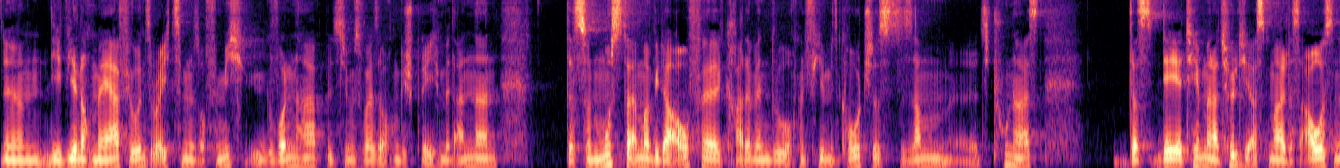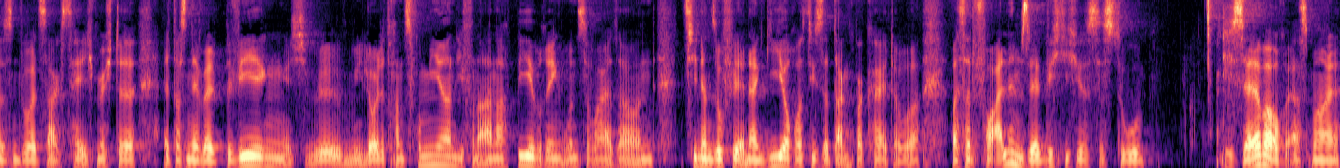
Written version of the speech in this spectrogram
ähm, die wir noch mehr für uns oder ich zumindest auch für mich gewonnen habe, beziehungsweise auch in Gesprächen mit anderen, dass so ein Muster immer wieder auffällt, gerade wenn du auch mit viel mit Coaches zusammen äh, zu tun hast, dass der ihr Thema natürlich erstmal das Außen ist und du halt sagst, hey, ich möchte etwas in der Welt bewegen, ich will die Leute transformieren, die von A nach B bringen und so weiter und ziehen dann so viel Energie auch aus dieser Dankbarkeit. Aber was halt vor allem sehr wichtig ist, dass du dich selber auch erstmal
